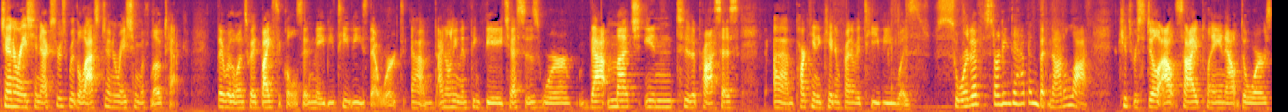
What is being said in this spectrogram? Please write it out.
Generation Xers were the last generation with low tech. They were the ones who had bicycles and maybe TVs that worked. Um, I don't even think VHSs were that much into the process. Um, parking a kid in front of a TV was sort of starting to happen, but not a lot. Kids were still outside playing outdoors,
